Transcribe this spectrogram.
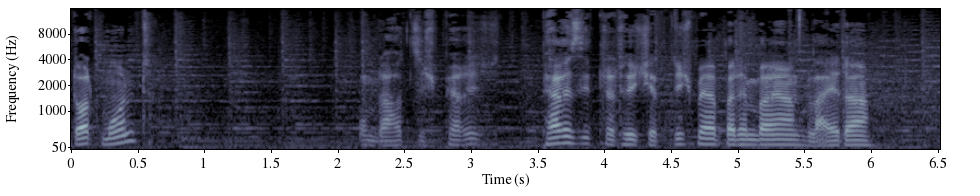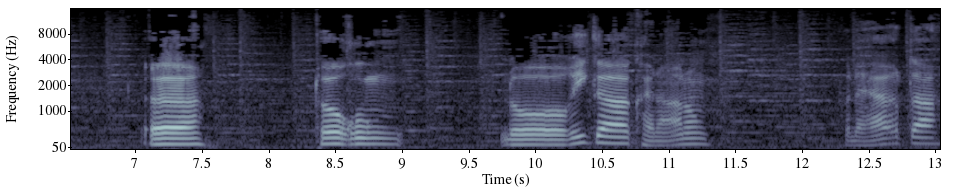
Dortmund. Und da hat sich Perisic natürlich jetzt nicht mehr bei den Bayern, leider. Äh, Torung Noriga, keine Ahnung. Von der Hertha.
